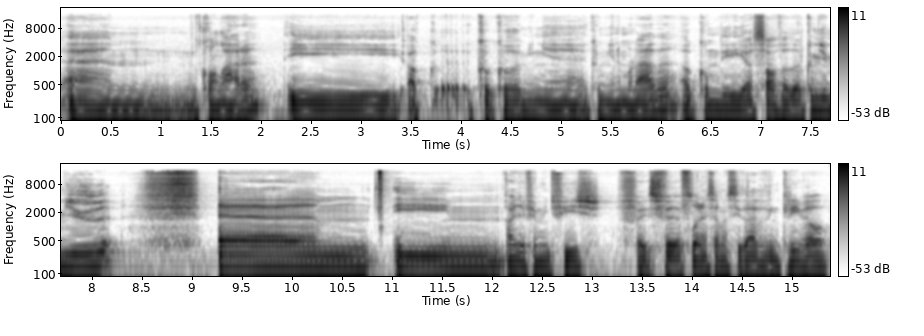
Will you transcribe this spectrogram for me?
um, com a Lara e ou, com, com, a minha, com a minha namorada, ou como diria o Salvador, com a minha miúda. Um, e olha, foi muito fixe. A Florença é uma cidade incrível,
